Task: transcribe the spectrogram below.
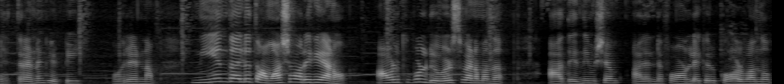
എത്ര എണ്ണം കിട്ടി? ഒരെണ്ണം. നീ എന്തായാലും തമാശ പറയുകയാണോ? അവൾക്കിപ്പോൾ ഡിവേഴ്സ് വേണമെന്ന്. അതേ നിമിഷം അലന്റെ ഫോണിലേക്ക് ഒരു കോൾ വന്നു.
